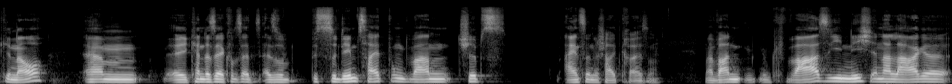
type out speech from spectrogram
Genau. Ähm, ich kann das ja kurz, also bis zu dem Zeitpunkt waren Chips einzelne Schaltkreise. Man war quasi nicht in der Lage,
